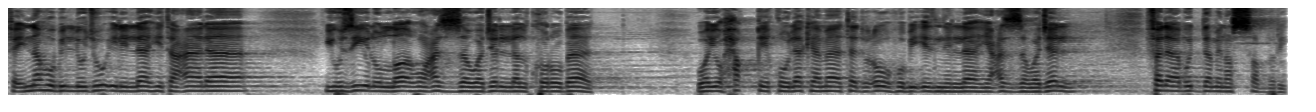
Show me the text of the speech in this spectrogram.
فإنه باللجوء لله تعالى يزيل الله عز وجل الكربات ويحقق لك ما تدعوه بإذن الله عز وجل. فلا بد من الصبر.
